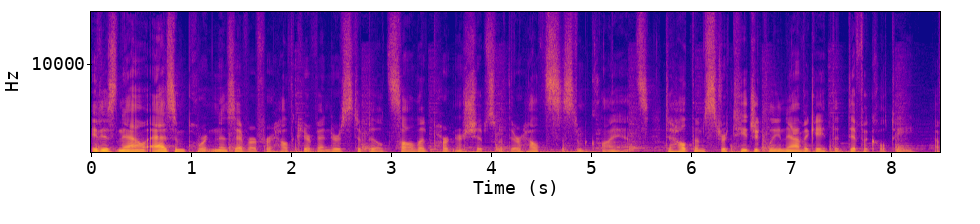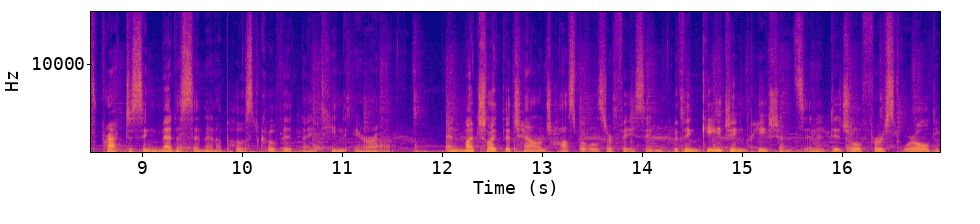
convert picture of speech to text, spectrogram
It is now as important as ever for healthcare vendors to build solid partnerships with their health system clients to help them strategically navigate the difficulty of practicing medicine in a post COVID 19 era. And much like the challenge hospitals are facing with engaging patients in a digital first world,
